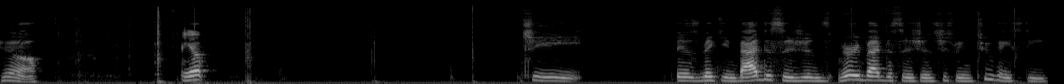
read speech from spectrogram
Yeah. Yep she is making bad decisions, very bad decisions. She's being too hasty.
